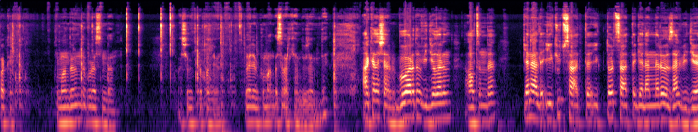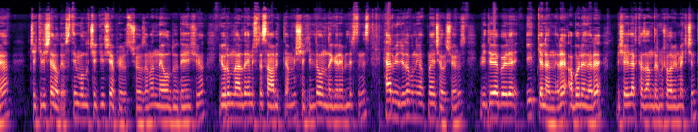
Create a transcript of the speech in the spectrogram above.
Bakın. Kumandanın da burasından açılıp kapanıyor. Böyle bir kumandası var kendi üzerinde. Arkadaşlar bu arada videoların altında genelde ilk 3 saatte, ilk 4 saatte gelenlere özel videoya çekilişler oluyor. Steamwall'u çekilişi yapıyoruz çoğu zaman. Ne olduğu değişiyor. Yorumlarda en üstte sabitlenmiş şekilde onu da görebilirsiniz. Her videoda bunu yapmaya çalışıyoruz. Videoya böyle ilk gelenlere, abonelere bir şeyler kazandırmış olabilmek için.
